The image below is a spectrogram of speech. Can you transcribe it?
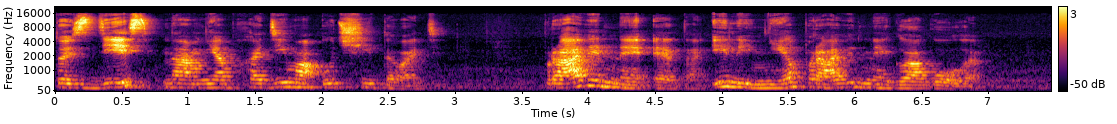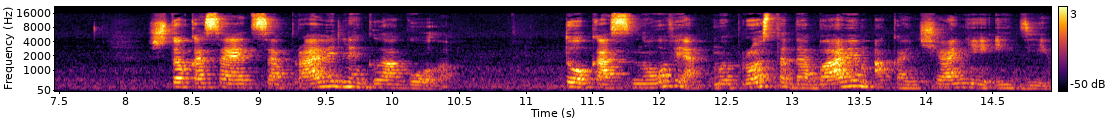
то здесь нам необходимо учитывать, правильные это или неправильные глаголы. Что касается правильных глаголов, то к основе мы просто добавим окончание «иди».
